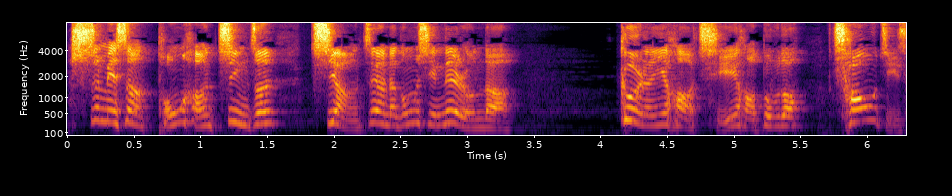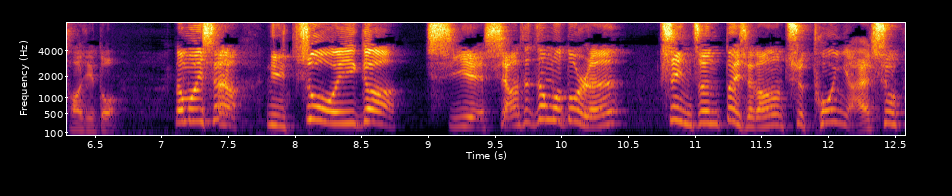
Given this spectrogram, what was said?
市面上同行竞争讲这样的东西内容的个人也好，企业也好多不多？超级超级多。那么你想想，你作为一个企业，想在这么多人竞争对手当中去脱颖而出，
